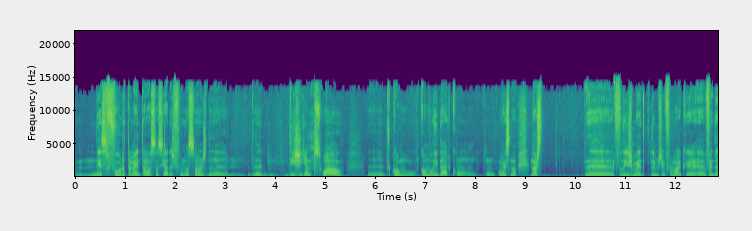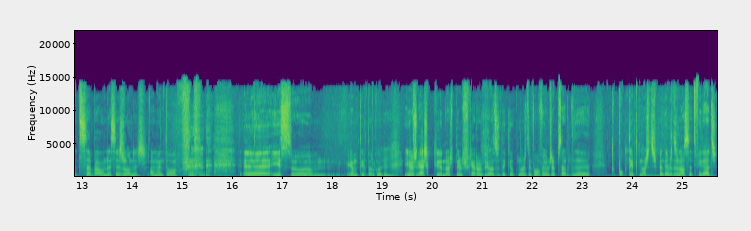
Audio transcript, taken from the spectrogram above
nesse furo também estão associadas formações de, de, de higiene pessoal, eh, de como, como lidar com, com, com esse. Nós Uh, felizmente podemos informar que a venda de sabão nessas zonas aumentou. uh, isso um, é um motivo de orgulho. Uhum. E eu acho que nós podemos ficar orgulhosos daquilo que nós desenvolvemos, apesar de, do pouco tempo que nós despendemos das nossas atividades.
